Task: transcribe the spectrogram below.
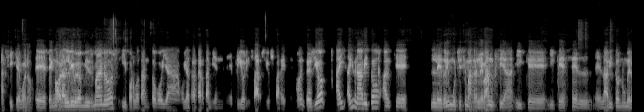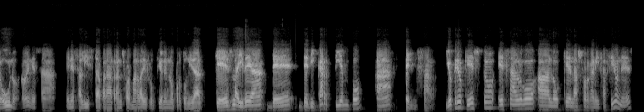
así que bueno, eh, tengo ahora el libro en mis manos y por lo tanto voy a, voy a tratar también de priorizar, si os parece. ¿no? Entonces yo, hay, hay un hábito al que le doy muchísima relevancia y que, y que es el, hábito número uno ¿no? en, esa, en esa lista para transformar la disrupción en oportunidad, que es la idea de dedicar tiempo a pensar. Yo creo que esto es algo a lo que las organizaciones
